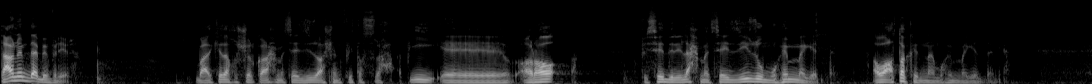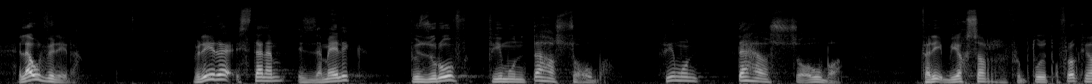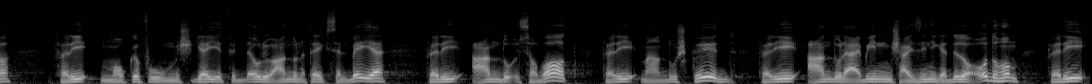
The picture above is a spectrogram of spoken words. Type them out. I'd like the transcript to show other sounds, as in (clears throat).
تعالوا نبدأ بفريرا وبعد كده أخش لكم أحمد سيد زيزو عشان في تصريح في آه آراء في صدري لأحمد سيد زيزو مهمة جدا أو أعتقد إنها مهمة جدا يعني. الأول فيريرا فيريرا استلم الزمالك في ظروف في منتهى الصعوبة في منتهى الصعوبة. فريق بيخسر في بطولة أفريقيا فريق موقفه مش جيد في الدوري وعنده نتائج سلبية فريق عنده إصابات. فريق ما عندوش قيد فريق عنده لاعبين مش عايزين يجددوا عقودهم فريق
